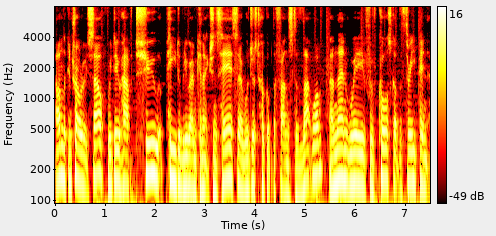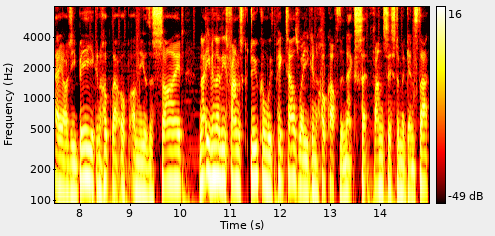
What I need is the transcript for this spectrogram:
On the controller itself, we do have two PWM connections here, so we'll just hook up the fans to that one. And then we've, of course, got the 3-pin ARGB. You can hook that up on the other side. Now, even though these fans do come with pigtails where you can hook off the next set fan system against that,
